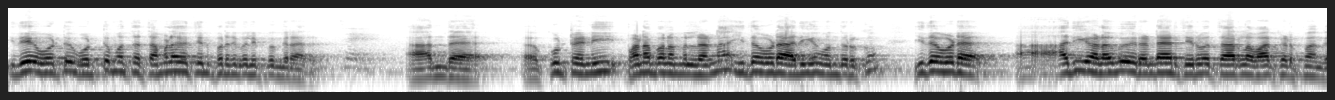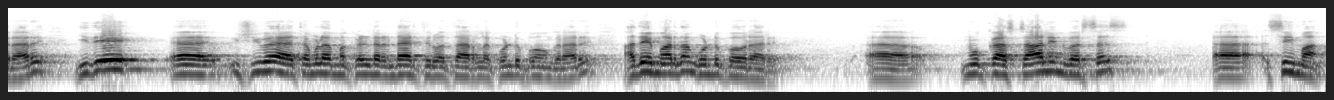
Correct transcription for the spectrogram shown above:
இதே ஓட்டு ஒட்டுமொத்த தமிழகத்தின் பிரதிபலிப்புங்கிறாரு. அந்த கூட்டணி பணபலம் இல்லைன்னா இதை விட அதிகம் வந்திருக்கும். இதை விட அதிக அளவு ரெண்டாயிரத்தி இருபத்தாறில் வாக்கெடுப்பாங்கிறாரு. இதே இஷ்யூவை தமிழக மக்கள்கிட்ட ரெண்டாயிரத்தி இருபத்தாறில் கொண்டு போங்கிறாரு அதே மாதிரி தான் கொண்டு போகிறாரு மு க ஸ்டாலின் வர்சஸ் சீமான்.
